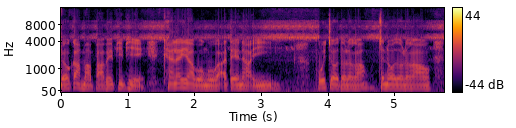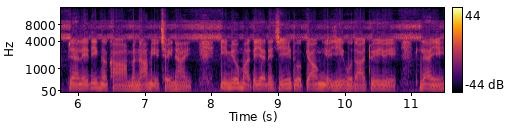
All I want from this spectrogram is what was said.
လောကမှာဘာပဲဖြစ်ဖြစ်ခံလိုက်ရပုံကအသေးနာ၏ ဖိုးကျော်တော်၎င်းကျွန်တော်တော်၎င်းပြန်လေသည့်ငခါမနာမီအချိန်၌ဤမျိုးမှတရက်တကြီးသို့ပြောင်းမိအရေးကိုသာတွေး၍လန့်ရင်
